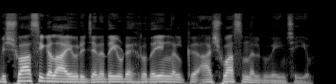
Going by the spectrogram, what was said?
വിശ്വാസികളായ ഒരു ജനതയുടെ ഹൃദയങ്ങൾക്ക് ആശ്വാസം നൽകുകയും ചെയ്യും.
